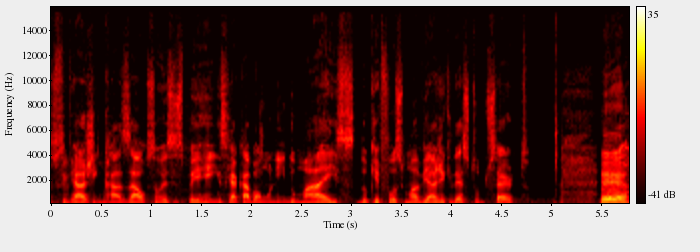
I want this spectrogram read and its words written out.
se viaja em casal, são esses perrengues que acabam unindo mais do que fosse uma viagem que desse tudo certo. É,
